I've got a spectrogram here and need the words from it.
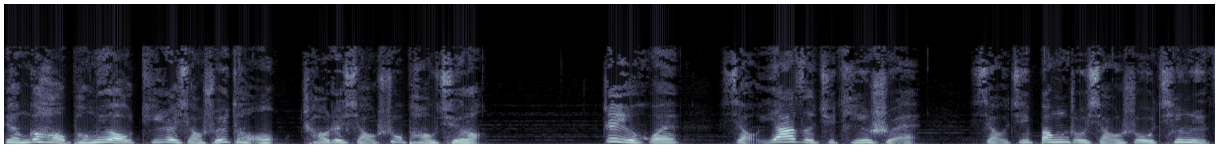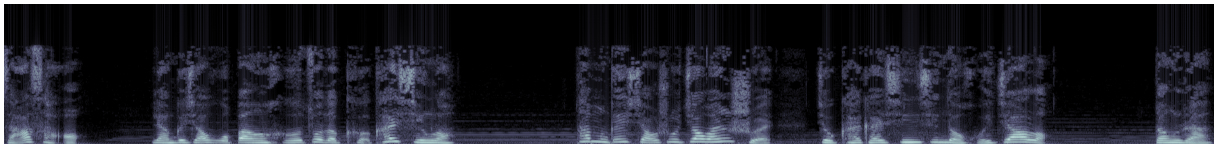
两个好朋友提着小水桶朝着小树跑去了。这一回，小鸭子去提水，小鸡帮助小树清理杂草，两个小伙伴合作的可开心了。他们给小树浇完水，就开开心心的回家了。当然。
